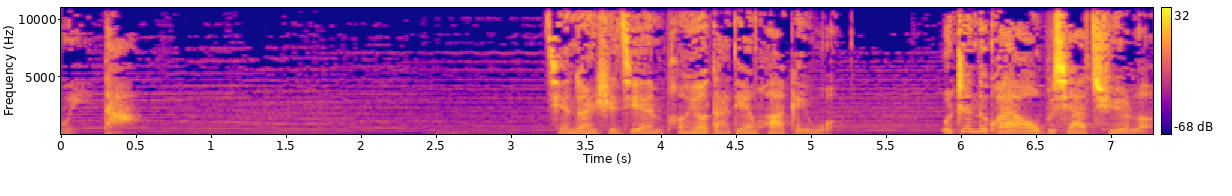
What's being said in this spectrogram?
伟大。前段时间，朋友打电话给我，我真的快熬不下去了。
